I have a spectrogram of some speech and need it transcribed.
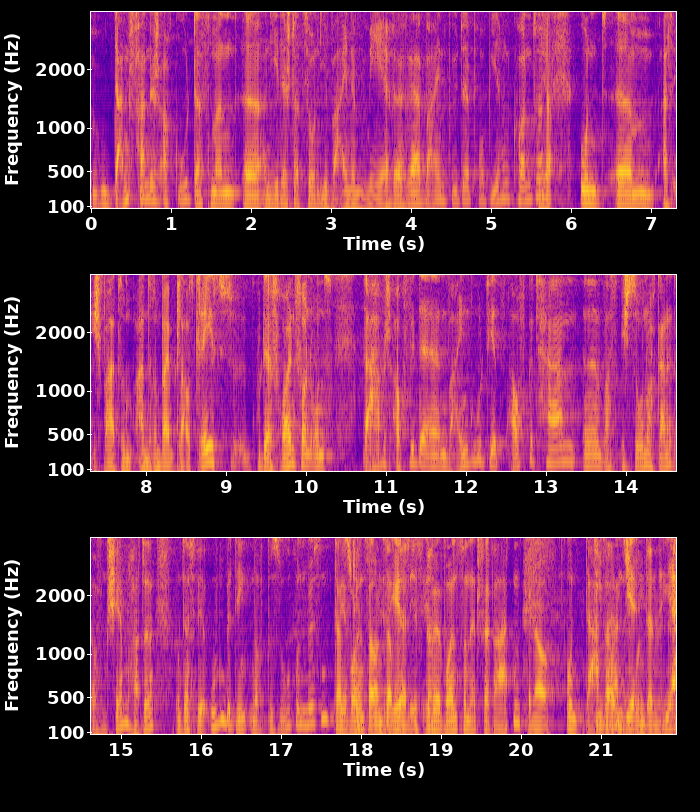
Dann fand ich auch gut, dass man äh, an jeder Station die Weine mehrerer Weingüter probieren konnte. Ja. Und ähm, also ich war zum anderen beim Klaus Gräß, guter Freund von uns. Da habe ich auch wieder ein Weingut jetzt aufgetan, äh, was ich so noch gar nicht auf dem Schirm hatte und das wir unbedingt noch besuchen müssen. Das wir steht bei uns auf der jetzt, Liste. Wir wollen es noch nicht verraten. Genau. Und da Die werden sich wir, wundern. Ja,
